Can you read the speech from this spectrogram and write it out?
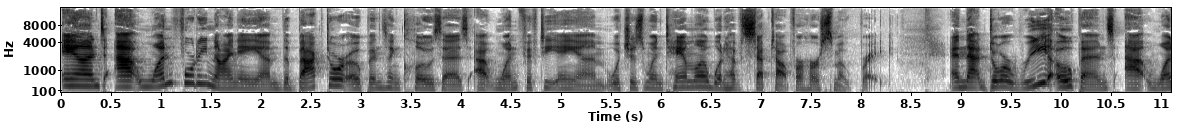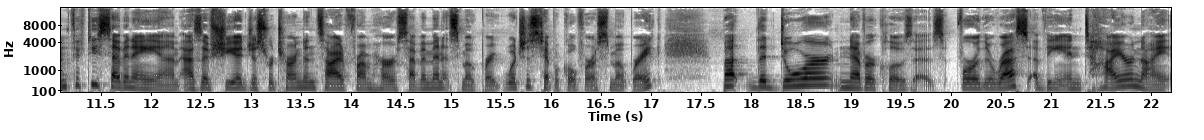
And at 1:49 a.m., the back door opens and closes at 1:50 a.m., which is when Tamla would have stepped out for her smoke break and that door reopens at 1:57 a.m. as if she had just returned inside from her 7-minute smoke break, which is typical for a smoke break. But the door never closes. For the rest of the entire night,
